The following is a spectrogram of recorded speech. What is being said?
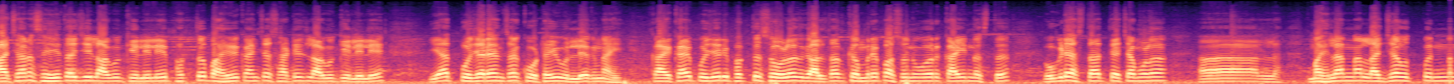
आचारसंहिता जी लागू केलेली आहे फक्त भाविकांच्यासाठीच लागू केलेली आहे यात पुजाऱ्यांचा कोठेही उल्लेख नाही. काय काय पुजारी फक्त सोळच घालतात कमरेपासून वर काही नसतं. उघडे असतात त्याच्यामुळं महिलांना लज्जा उत्पन्न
